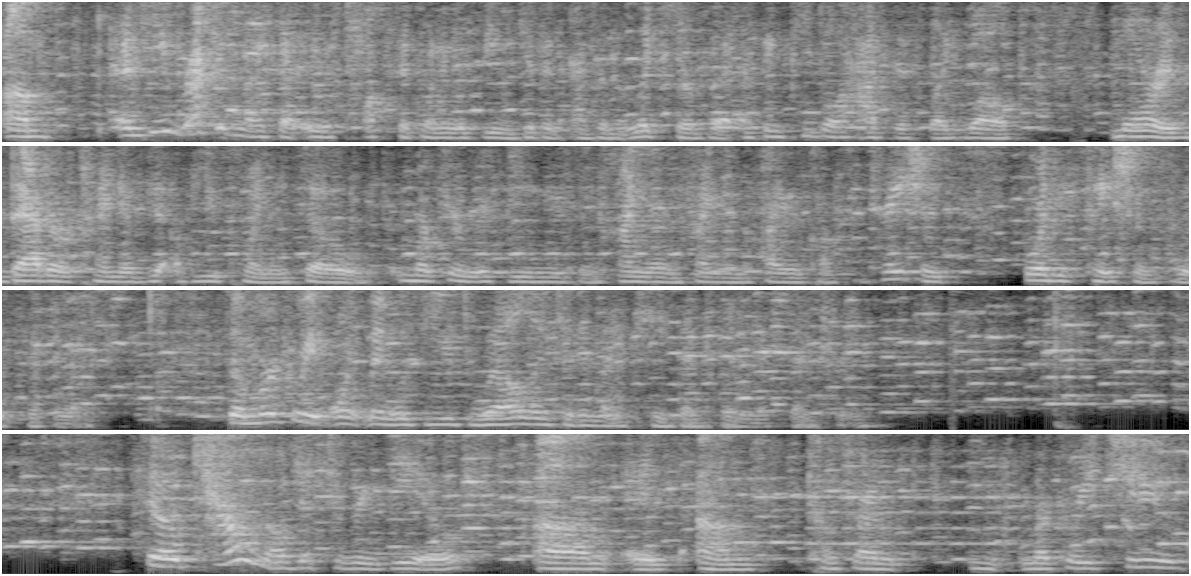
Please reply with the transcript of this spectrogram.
Um, and he recognized that it was toxic when it was being given as an elixir, but I think people had this like, well, more is better kind of viewpoint. And so mercury was being used in higher and higher and higher concentrations for these patients with syphilis. So mercury ointment was used well into the 19th and 20th century. So calomel, just to review, um, is um, comes from mercury 2,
